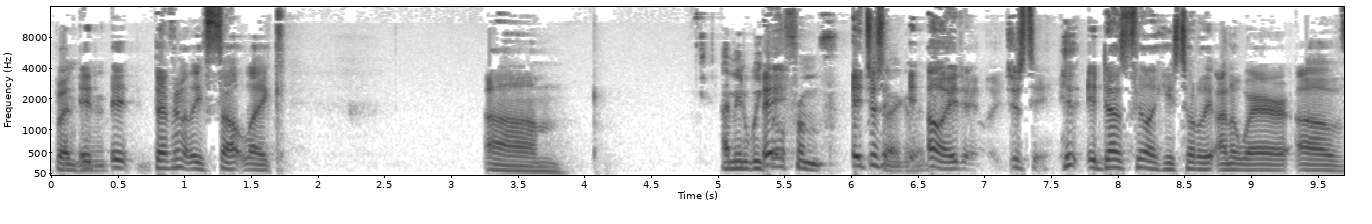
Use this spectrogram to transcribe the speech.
But it, it definitely felt like um, I mean, we go from it just Sorry, ahead. oh it it just it, it does feel like he's totally unaware of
